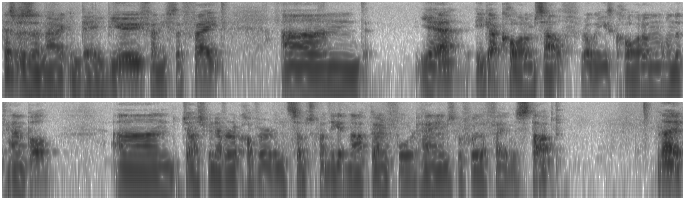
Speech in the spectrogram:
this was his American debut, finish the fight, and yeah, he got caught himself. Ruiz caught him on the temple, and Joshua never recovered and subsequently get knocked down four times before the fight was stopped. Now,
